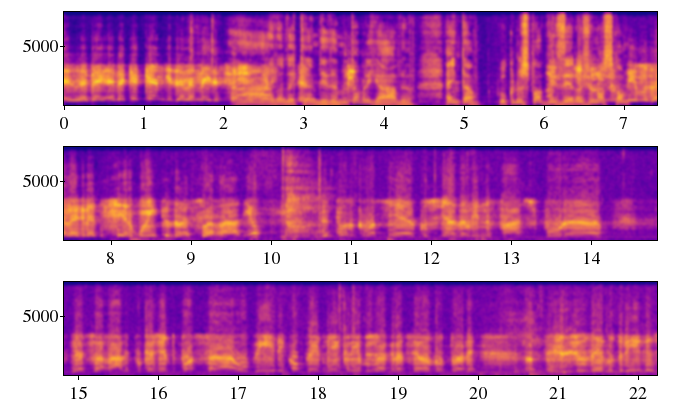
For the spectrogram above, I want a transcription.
É a Be- a Beca Cândida Lameira, se faz Ah, favor. Dona Cândida, muito obrigado. Então, o que nos pode dizer? Hoje o nosso Adelino, con- Queremos lhe agradecer muito da sua rádio, de tudo que você, que o senhor Adelino faz por, ah, na sua rádio, porque a gente possa ouvir e compreender. Queríamos agradecer ao doutor eh, José Rodrigues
